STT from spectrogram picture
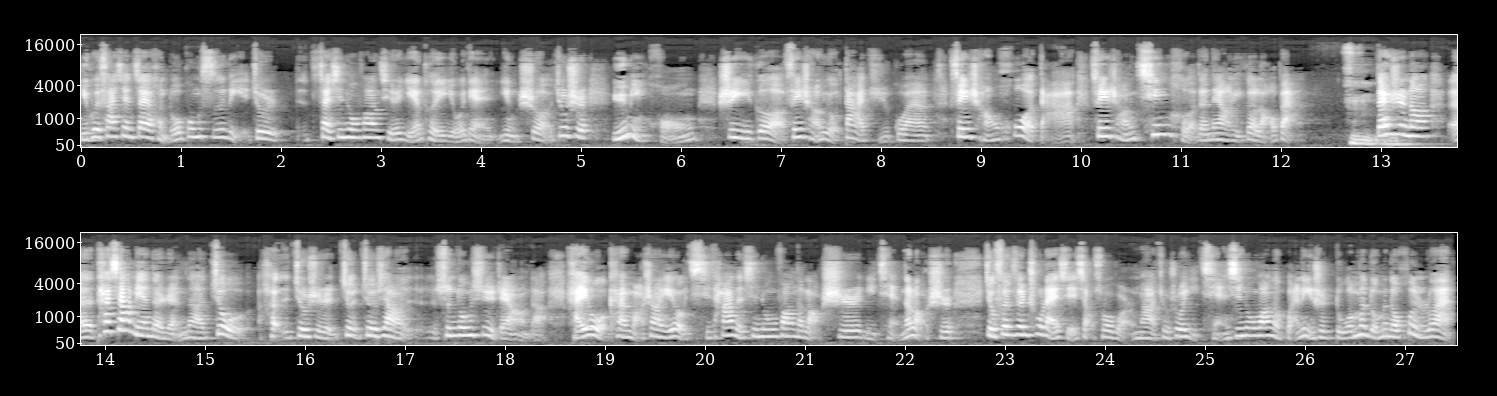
你会发现在很多公司里，就是在新东方，其实也可以有点影射，就是俞敏洪是一个非常有大局观、非常豁达、非常亲和的那样一个老板。但是呢，呃，他下面的人呢就很就是就就像孙东旭这样的，还有我看网上也有其他的新东方的老师，以前的老师就纷纷出来写小作文嘛，就说以前新东方的管理是多么多么的混乱，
